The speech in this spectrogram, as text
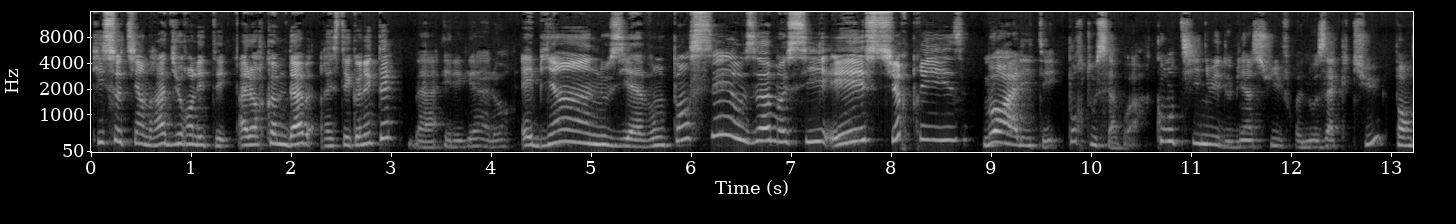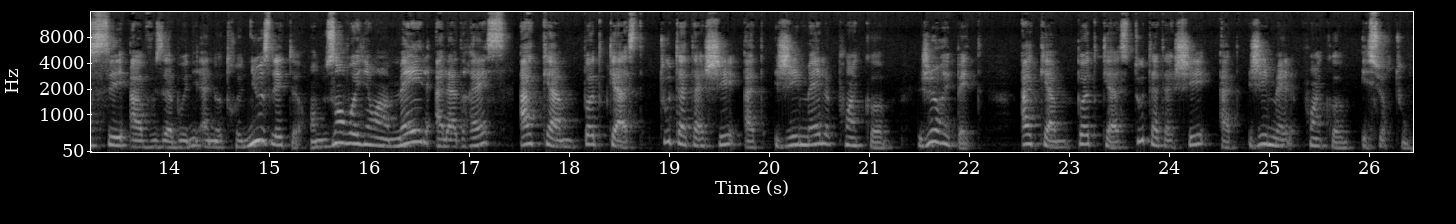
qui se tiendra durant l'été. Alors, comme d'hab, restez connectés. Bah, et les gars alors? Eh bien, nous y avons pensé aux hommes aussi, et surprise! Moralité, pour tout savoir, continuez de bien suivre nos actus, pensez à vous abonner à notre newsletter en nous envoyant un mail à l'adresse acampodcast at gmail.com. Je répète, acampodcast at gmail.com et surtout,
